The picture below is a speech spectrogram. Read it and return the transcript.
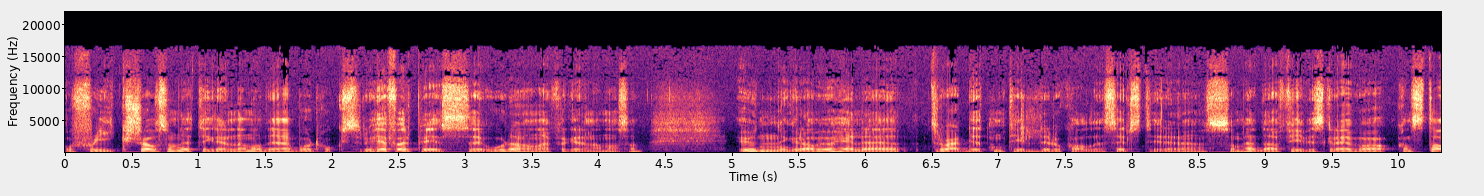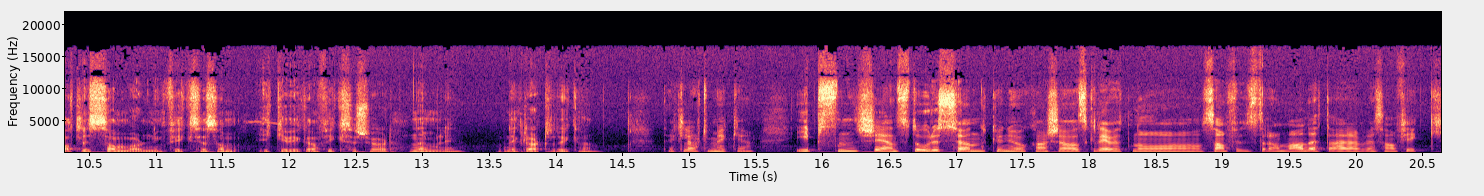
Og freakshow, som dette i Grenland, og det er Bård Hoksrud FrPs ord, han er fra Grenland også, undergraver jo hele troverdigheten til det lokale selvstyret. Som Hedda Five skrev, hva kan statlig samordning fikse som ikke vi kan fikse sjøl? Nemlig. Det klarte du ikke, da. Det klarte de ikke. Ibsen, Skiens store sønn, kunne jo kanskje ha skrevet noe samfunnsdrama. Dette her hvis han fikk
